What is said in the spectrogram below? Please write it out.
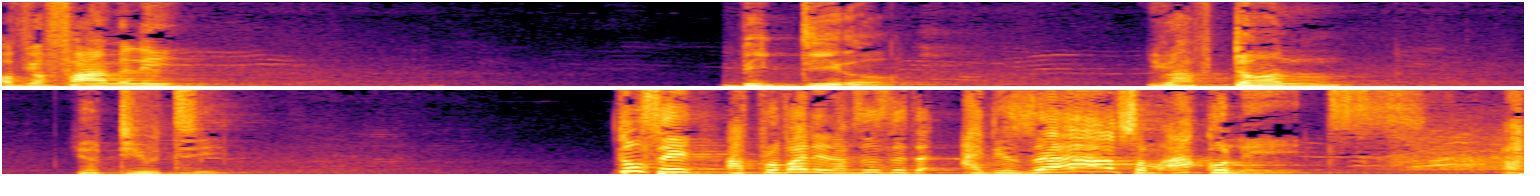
of your family. Big deal. You have done your duty. Don't say, I've provided, I've done that. I deserve some accolades.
